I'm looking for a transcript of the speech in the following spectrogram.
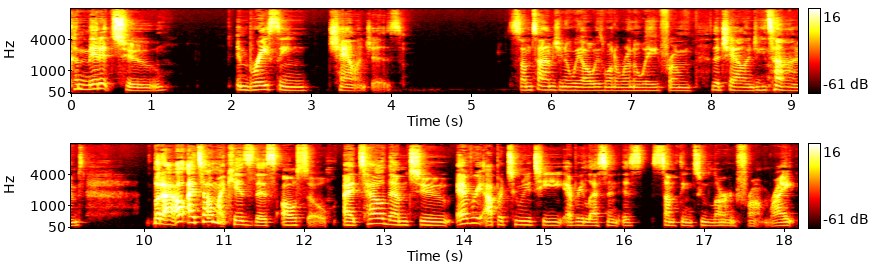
committed to embracing challenges. Sometimes, you know, we always want to run away from the challenging times. But I, I tell my kids this also. I tell them to every opportunity, every lesson is something to learn from, right?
